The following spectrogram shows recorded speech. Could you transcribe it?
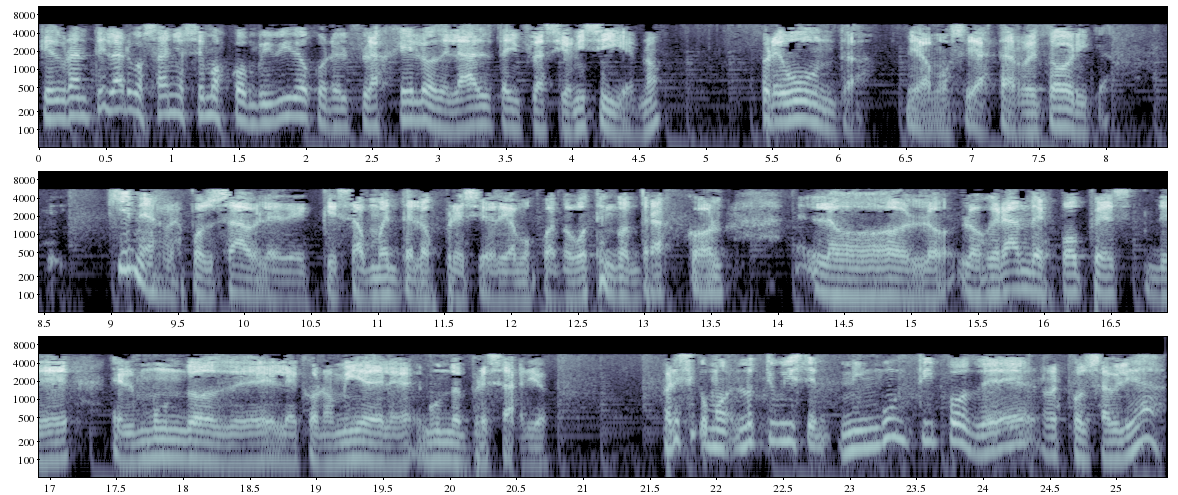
que durante largos años hemos convivido con el flagelo de la alta inflación. Y sigue no pregunta digamos hasta retórica ¿quién es responsable de que se aumenten los precios, digamos, cuando vos te encontrás con los grandes popes del el mundo de la economía y del mundo empresario? Parece como no tuviesen ningún tipo de responsabilidad.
